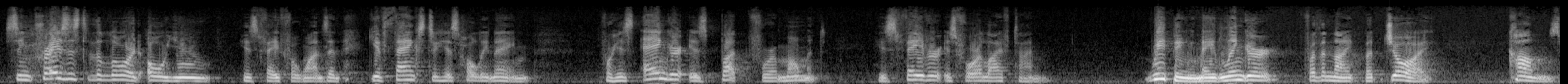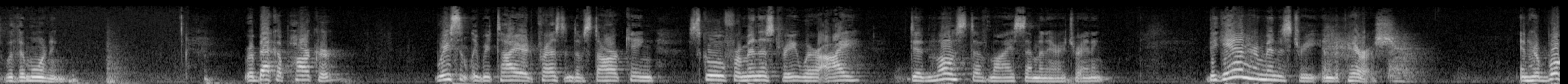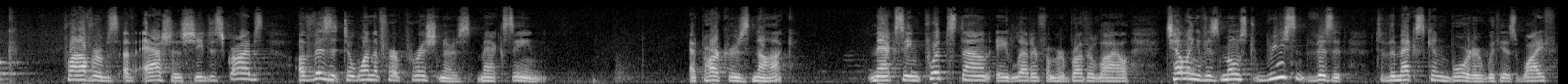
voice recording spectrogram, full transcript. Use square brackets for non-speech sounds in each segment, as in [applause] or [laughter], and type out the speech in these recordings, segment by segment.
Sing praises to the Lord, O you, his faithful ones, and give thanks to his holy name. For his anger is but for a moment, his favor is for a lifetime. Weeping may linger for the night, but joy comes with the morning. Rebecca Parker, recently retired president of Starr King School for Ministry, where I did most of my seminary training, began her ministry in the parish. In her book, Proverbs of Ashes, she describes a visit to one of her parishioners, Maxine. At Parker's knock, Maxine puts down a letter from her brother Lyle telling of his most recent visit to the Mexican border with his wife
